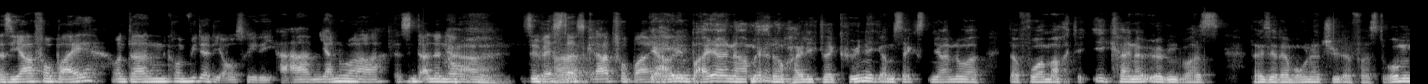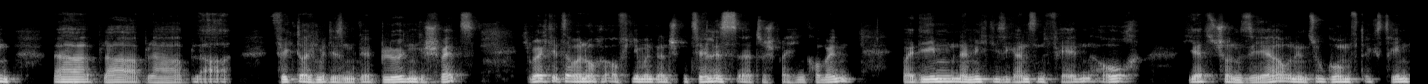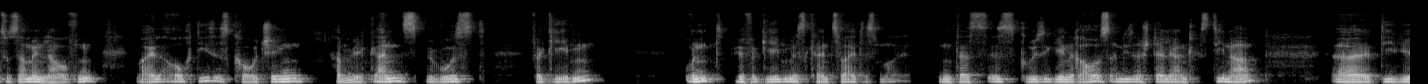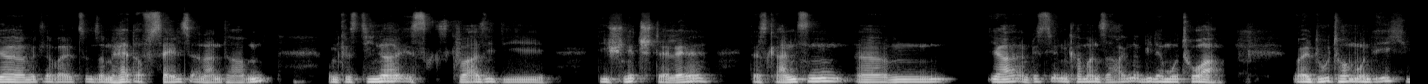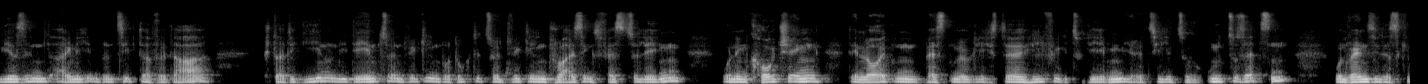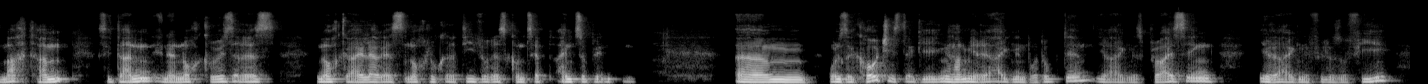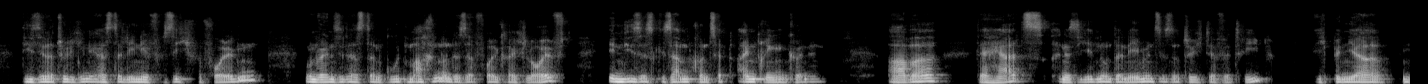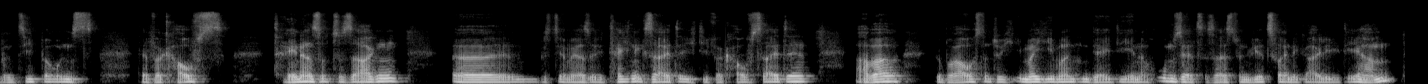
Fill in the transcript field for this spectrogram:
das Jahr vorbei und dann kommt wieder die Ausrede, ja, im Januar, da sind alle noch, ja, Silvester ja. ist gerade vorbei. Ja, aber in Bayern haben wir ja noch Heilig Drei König am 6. Januar. Davor machte eh keiner irgendwas. Da ist ja der Monat schon wieder fast rum. Ja, bla, bla, bla. Fickt euch mit diesem blöden Geschwätz. Ich möchte jetzt aber noch auf jemand ganz Spezielles äh, zu sprechen kommen, bei dem nämlich diese ganzen Fäden auch jetzt schon sehr und in Zukunft extrem zusammenlaufen weil auch dieses Coaching haben wir ganz bewusst vergeben und wir vergeben es kein zweites Mal. Und das ist, Grüße gehen raus an dieser Stelle an Christina, äh, die wir mittlerweile zu unserem Head of Sales ernannt haben. Und Christina ist quasi die, die Schnittstelle des Ganzen, ähm, ja, ein bisschen kann man sagen, wie der Motor. Weil du, Tom und ich, wir sind eigentlich im Prinzip dafür da, Strategien und Ideen zu entwickeln, Produkte zu entwickeln, Pricings festzulegen und im Coaching den Leuten bestmöglichste Hilfe zu geben, ihre Ziele zu, umzusetzen. Und wenn sie das gemacht haben, sie dann in ein noch größeres, noch geileres, noch lukrativeres Konzept einzubinden. Ähm, unsere Coaches dagegen haben ihre eigenen Produkte, ihr eigenes Pricing, ihre eigene Philosophie, die sie natürlich in erster Linie für sich verfolgen. Und wenn sie das dann gut machen und es erfolgreich läuft, in dieses Gesamtkonzept einbringen können. Aber der Herz eines jeden Unternehmens ist natürlich der Vertrieb. Ich bin ja im Prinzip bei uns der Verkaufstrainer sozusagen. Äh, bist ja mehr so die Technikseite, ich die Verkaufsseite. Aber du brauchst natürlich immer jemanden, der Ideen auch umsetzt. Das heißt, wenn wir zwar eine geile Idee haben,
